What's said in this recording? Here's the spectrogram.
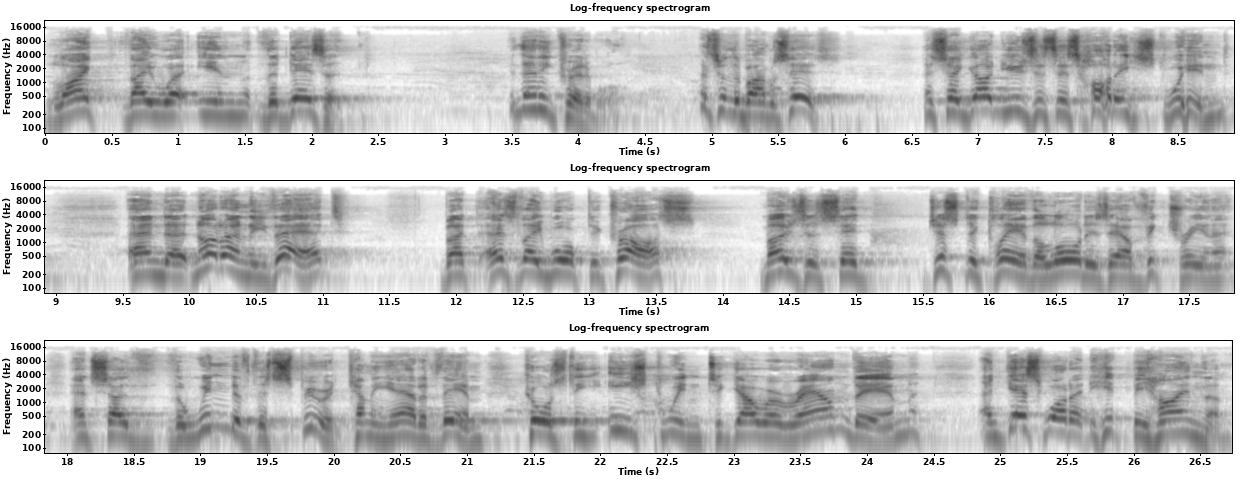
like they were in the desert. Isn't that incredible? That's what the Bible says. And so God uses this hot east wind. And uh, not only that, but as they walked across, Moses said, just declare the Lord is our victory. And, and so the wind of the Spirit coming out of them caused the east wind to go around them. And guess what? It hit behind them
